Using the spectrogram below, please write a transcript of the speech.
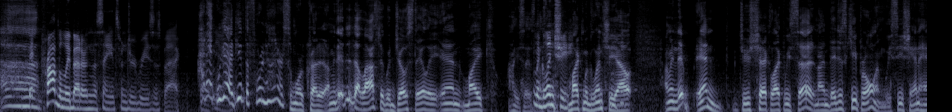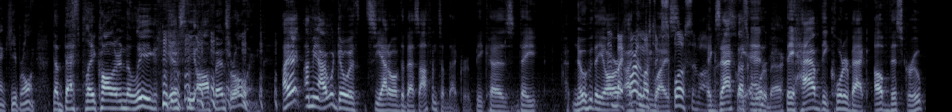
Uh, probably better than the Saints when Drew Brees is back. I think we got to give the 49ers some more credit. I mean, they did that last week with Joe Staley and Mike, how do you say his last name? McGlinchey. Mike McGlinchey out. I mean, they and Juszczyk, like we said, and I- they just keep rolling. We see Shanahan keep rolling. The best play caller in the league keeps the offense rolling. I, I mean, I would go with Seattle of the best offense of that group because they know who they are. by far the most identity-wise. explosive offense. Exactly. That's and quarterback. They have the quarterback of this group.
